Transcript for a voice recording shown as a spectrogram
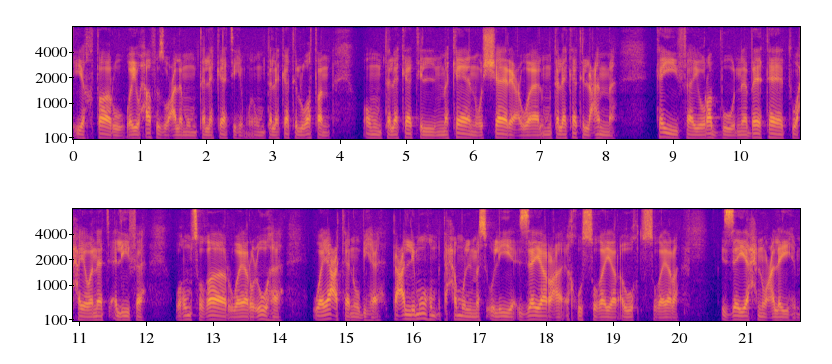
يختاروا ويحافظوا على ممتلكاتهم وممتلكات الوطن وممتلكات المكان والشارع والممتلكات العامة. كيف يربوا نباتات وحيوانات أليفة وهم صغار ويرعوها ويعتنوا بها. تعلموهم تحمل المسؤولية. إزاي يرعى أخوه الصغير أو أخته الصغيرة؟ إزاي يحنوا عليهم؟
